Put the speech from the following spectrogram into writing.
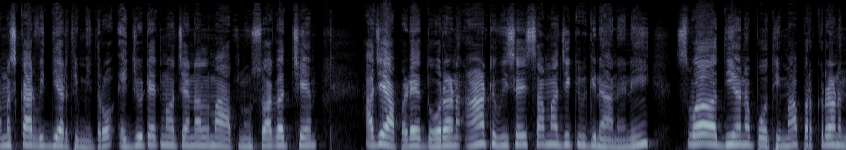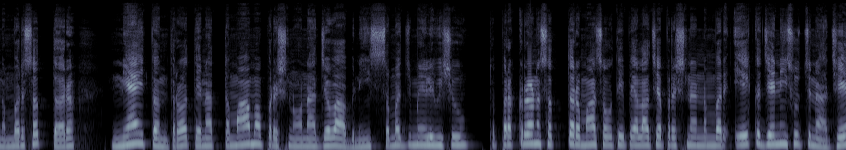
નમસ્કાર વિદ્યાર્થી મિત્રો, એજ્યુટેકનો ચેનલમાં આપનું સ્વાગત છે. આજે આપણે ધોરણ આઠ વિષય સામાજિક વિજ્ઞાનની સ્વ અધ્યયન પોથીમાં પ્રકરણ નંબર સત્તર ન્યાયતંત્ર તેના તમામ પ્રશ્નોના જવાબની સમજ મેળવીશું. તો પ્રકરણ સત્તરમાં સૌથી પહેલાં છે પ્રશ્ન નંબર એક, જેની સૂચના છે,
